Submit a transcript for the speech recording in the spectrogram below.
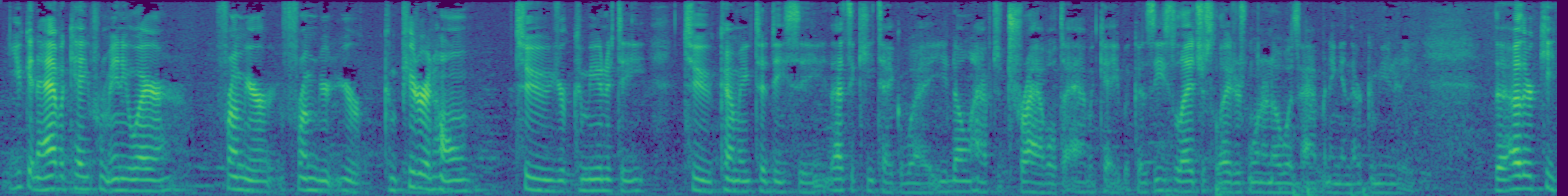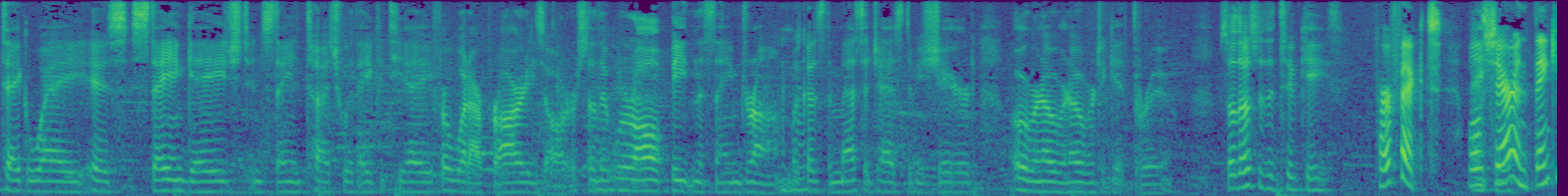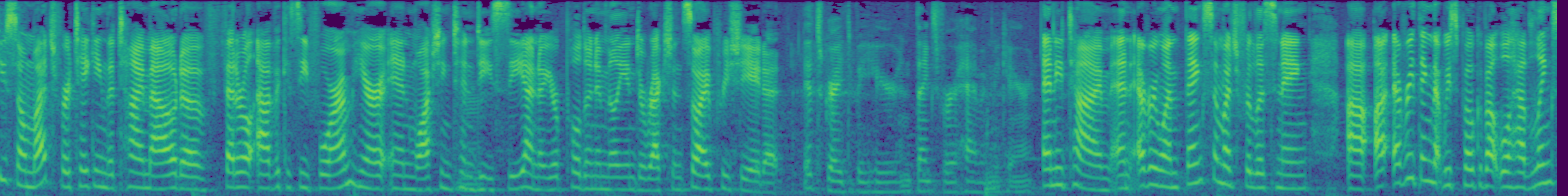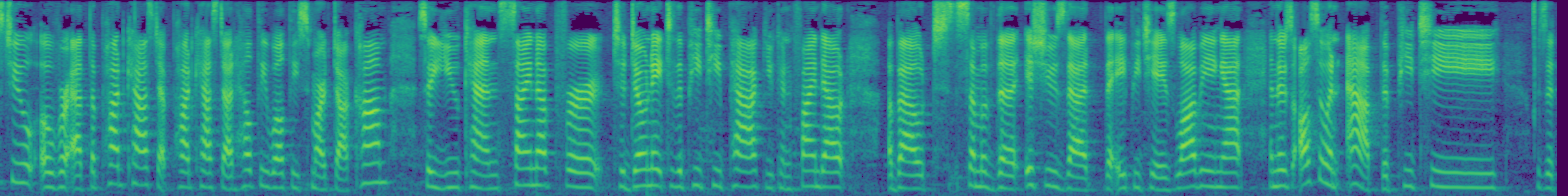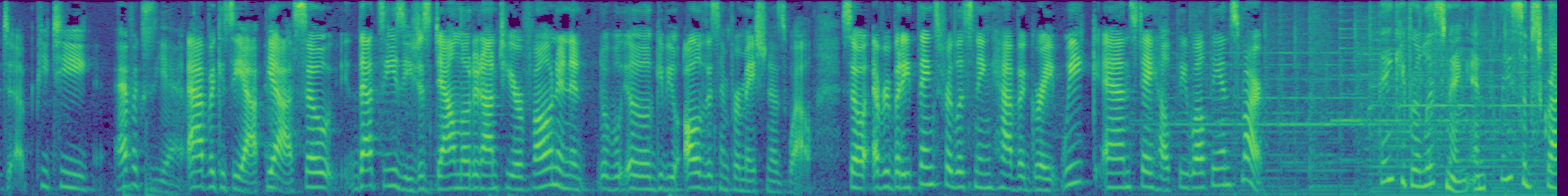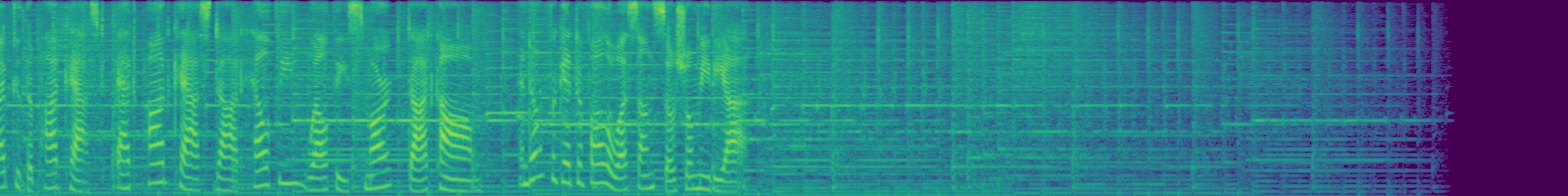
you can advocate from anywhere, from your from your, your computer at home to your community to coming to DC. That's a key takeaway. You don't have to travel to advocate because these legislators want to know what's happening in their community. The other key takeaway is stay engaged and stay in touch with APTA for what our priorities are so that we're all beating the same drum mm-hmm. because the message has to be shared over and over and over to get through. So those are the two keys. Perfect. Well, thank Sharon, you. thank you so much for taking the time out of Federal Advocacy Forum here in Washington, mm-hmm. D.C. I know you're pulled in a million directions, so I appreciate it. It's great to be here, and thanks for having me, Karen. Anytime. And everyone, thanks so much for listening. Uh, uh, everything that we spoke about, we'll have links to over at the podcast at podcast.healthywealthysmart.com. So you can sign up for to donate to the PT PAC. You can find out about some of the issues that the APTA is lobbying at. And there's also an app, the PT, was it uh, PT Advocacy app. Advocacy app, yeah. So that's easy. Just download it onto your phone and it, it, will, it will give you all of this information as well. So, everybody, thanks for listening. Have a great week and stay healthy, wealthy, and smart. Thank you for listening, and please subscribe to the podcast at podcast.healthywealthysmart.com. And don't forget to follow us on social media.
